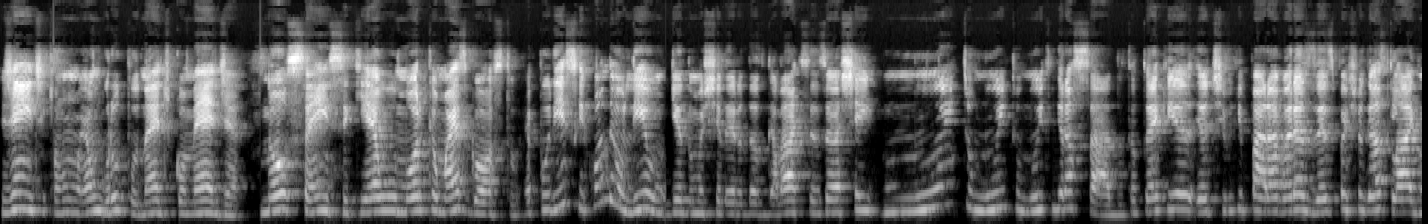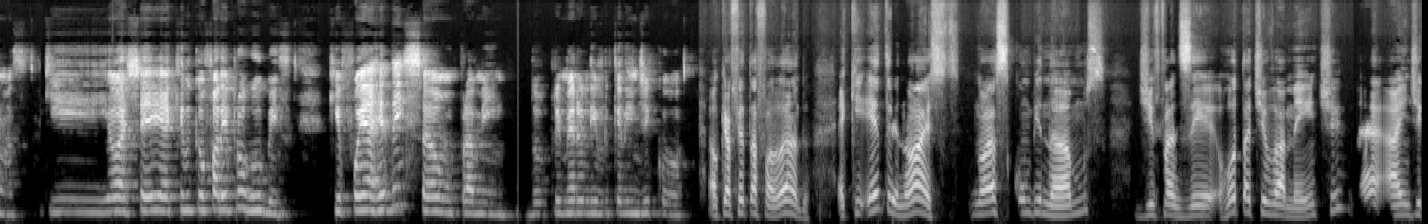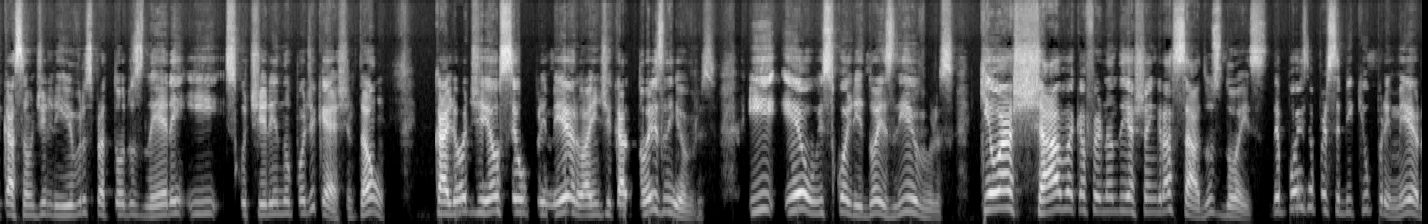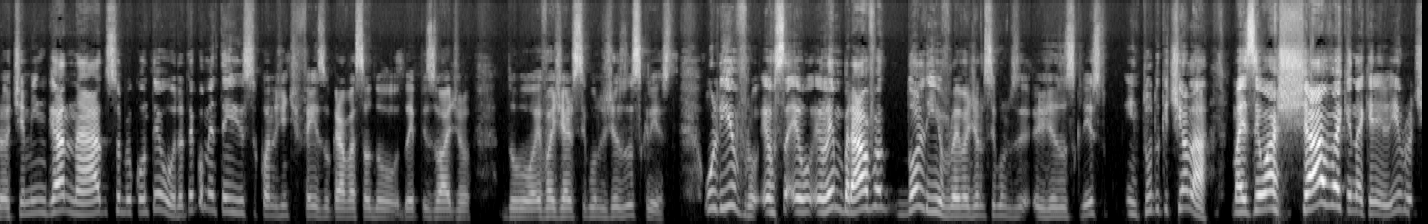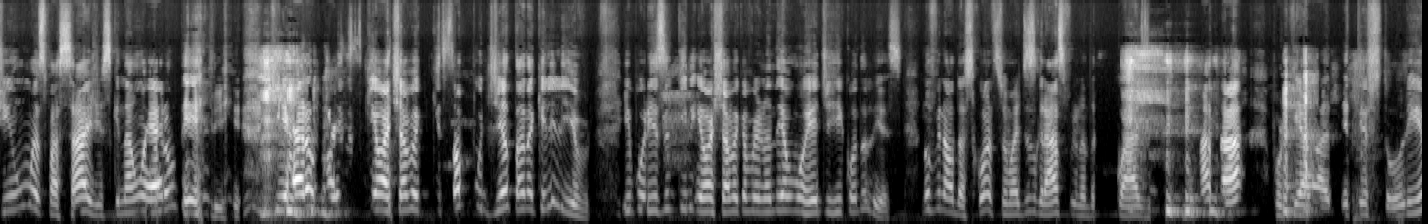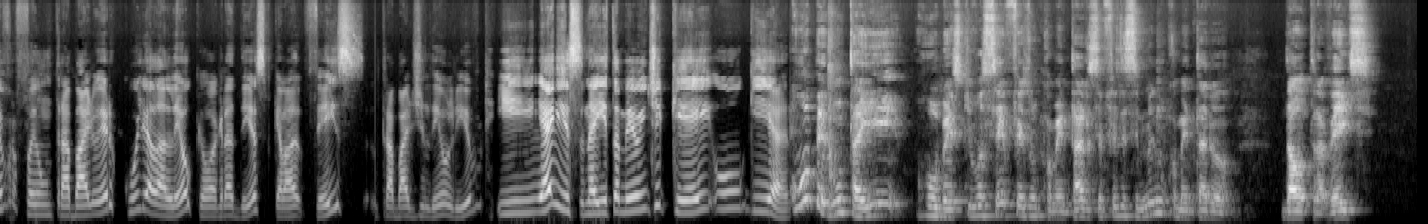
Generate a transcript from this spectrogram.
Gente, é um grupo né, de comédia no sense, que é o humor que eu mais gosto. É por isso que quando eu li o Guia do Mochileiro das Galáxias, eu achei muito, muito, muito engraçado. Tanto é que eu tive que parar várias vezes para enxugar as lágrimas. Que eu achei aquilo que eu falei pro Rubens, que foi a redenção para mim do primeiro livro que ele indicou. É, o que a Fê está falando é que entre nós, nós combinamos de fazer rotativamente né, a indicação de livros para todos lerem e discutirem no podcast. Então, calhou de eu ser o primeiro a indicar dois livros. E eu escolhi dois livros que eu achava que a Fernanda ia achar engraçado, os dois. Depois eu percebi que o primeiro eu tinha me enganado sobre o conteúdo. Até comentei isso quando a gente fez a gravação do, do episódio do Evangelho segundo Jesus Cristo. O livro, eu, eu, eu lembrava do livro, Evangelho segundo Jesus Cristo, em tudo que tinha lá. Mas eu achava que naquele livro tinha umas passagens que não eram dele, que eram coisas que eu achava que só podia estar naquele livro livro. E por isso que eu achava que a Fernanda ia morrer de rir quando lesse. No final das contas, foi uma desgraça, a Fernanda quase matar, porque ela detestou o livro, foi um trabalho hercúleo, ela leu, que eu agradeço, porque ela fez o trabalho de ler o livro. E é isso, né? E também eu indiquei o guia. Uma pergunta aí, Rubens, que você fez um comentário, você fez esse mesmo comentário da outra vez,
